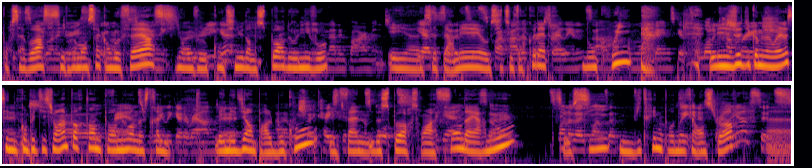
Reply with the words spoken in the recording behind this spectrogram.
pour savoir si c'est vraiment ça qu'on veut faire, si on veut continuer dans le sport de haut niveau. Et euh, ça permet aussi de se faire connaître. Donc oui, les Jeux du Commonwealth, c'est une compétition importante pour nous en Australie. Les médias en parlent beaucoup, les fans de sport seront à fond derrière nous. C'est aussi une vitrine pour différents sports. Euh,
